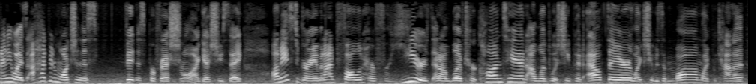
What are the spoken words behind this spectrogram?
anyways, I had been watching this fitness professional, I guess you say, on Instagram, and I'd followed her for years, and I loved her content. I loved what she put out there. Like she was a mom. Like we kind of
